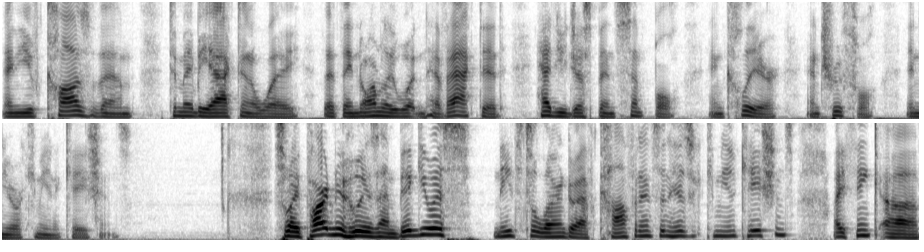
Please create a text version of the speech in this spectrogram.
and you've caused them to maybe act in a way that they normally wouldn't have acted had you just been simple and clear and truthful in your communications. So, a partner who is ambiguous needs to learn to have confidence in his communications. I think uh,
